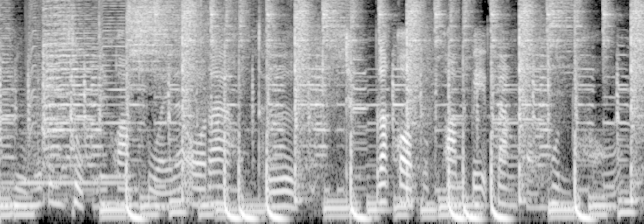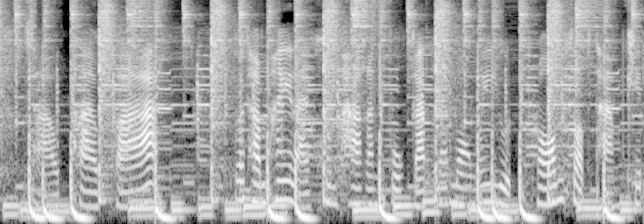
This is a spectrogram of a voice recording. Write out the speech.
นอยู่ไม่เป็นสุขในความสวยและออร่าของเธอ ประกอบกับความเป๊ะปังของหุ่นของสาวพราวฟ้า ก็ทำให้หลายคนพากันโฟกัสและมองไม่หยุดพร้อมสอบถามเคล็ด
